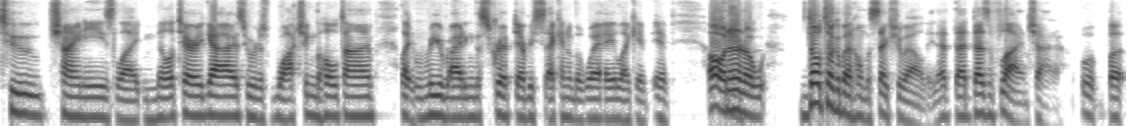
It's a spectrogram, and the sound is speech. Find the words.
two Chinese like military guys who are just watching the whole time, like rewriting the script every second of the way. Like if if oh no no no don't talk about homosexuality that that doesn't fly in China. Well, but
